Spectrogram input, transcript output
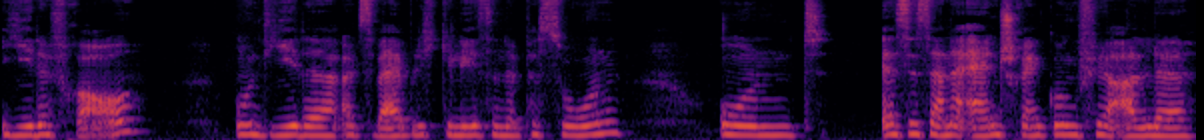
jede Frau und jede als weiblich gelesene Person und es ist eine Einschränkung für alle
